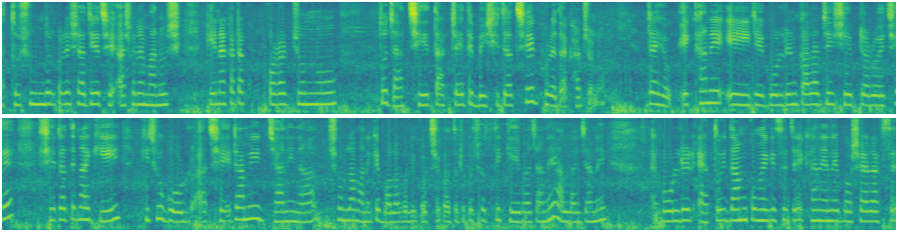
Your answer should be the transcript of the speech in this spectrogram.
এত সুন্দর করে সাজিয়েছে। আসলে মানুষ কেনাকাটা করার জন্য তো যাচ্ছে, তার চাইতে বেশি যাচ্ছে ঘুরে দেখার জন্য। যাই হোক, এখানে এই যে গোল্ডেন কালার যে শেপটা রয়েছে, সেটাতে নাকি কিছু গোল্ড আছে। এটা আমি জানি না, শুনলাম অনেকে বলা বলি করছে, কতটুকু সত্যি, কে বা জানে, আল্লাহ জানে। গোল্ডের এতই দাম কমে গেছে যে এখানে এনে বসায় রাখছে,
